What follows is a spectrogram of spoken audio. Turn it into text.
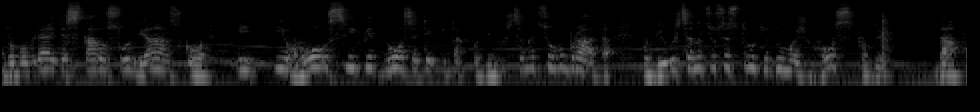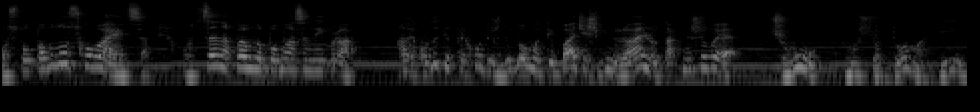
додаєте старослов'янського, і, і голос свій підносите, і так подивишся на цього брата, подивишся на цю сестру, ти думаєш, Господи, да апостол Павло сховається. Оце, напевно, помазаний брат. Але коли ти приходиш додому, ти бачиш, він реально так не живе. Чому? Тому що вдома він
